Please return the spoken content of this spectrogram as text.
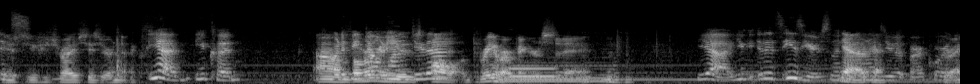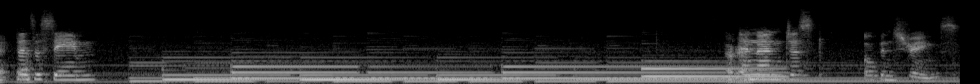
You, just, you should try to use your index. yeah, you could. Um, But if you we're don't gonna wanna use do that- all three of our fingers today. Yeah, you it's easier so then Yeah, you don't have okay. to do it bar chord. Right, That's the same Okay. and then just open strings.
